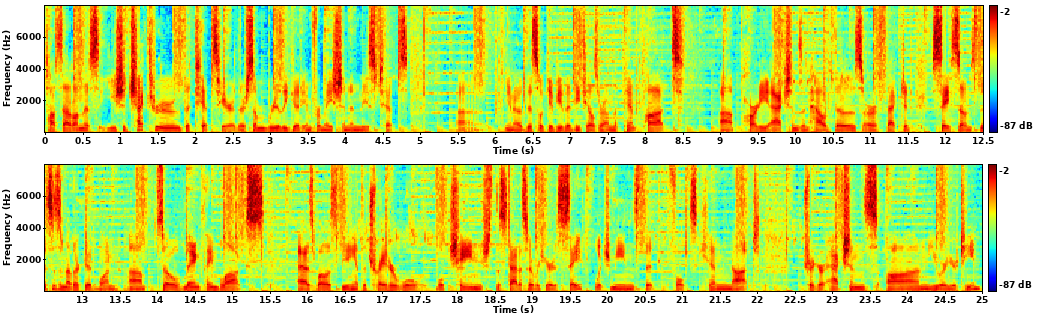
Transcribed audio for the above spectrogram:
toss out on this, you should check through the tips here. There's some really good information in these tips. Uh, you know, this will give you the details around the pimp pot, uh, party actions and how those are affected. Safe zones. This is another good one. Um, so land claim blocks, as well as being at the trader, will will change the status over here to safe, which means that folks cannot trigger actions on you or your team.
